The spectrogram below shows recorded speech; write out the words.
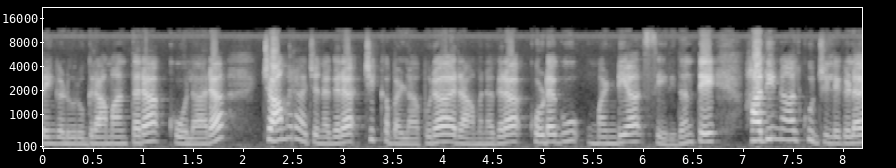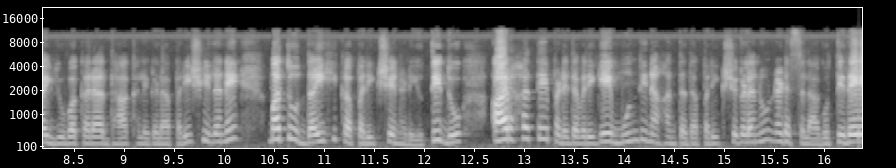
ಬೆಂಗಳೂರು ಗ್ರಾಮಾಂತರ ಕೋಲಾರ ಚಾಮರಾಜನಗರ ಚಿಕ್ಕಬಳ್ಳಾಪುರ ರಾಮನಗರ ಕೊಡಗು ಮಂಡ್ಯ ಸೇರಿದಂತೆ ಹದಿನಾಲ್ಕು ಜಿಲ್ಲೆಗಳ ಯುವಕರ ದಾಖಲೆಗಳ ಪರಿಶೀಲನೆ ಮತ್ತು ದೈಹಿಕ ಪರೀಕ್ಷೆ ನಡೆಯುತ್ತಿದ್ದು ಅರ್ಹತೆ ಪಡೆದವರಿಗೆ ಮುಂದಿನ ಹಂತದ ಪರೀಕ್ಷೆಗಳನ್ನು ನಡೆಸಲಾಗುತ್ತಿದೆ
